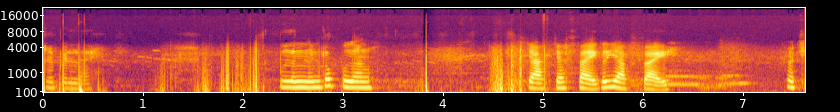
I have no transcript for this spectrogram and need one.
ไม่เป็นไร เปลืองเงินก็เปลือง อยากจะใส่ก็อยากใส่ โอเค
